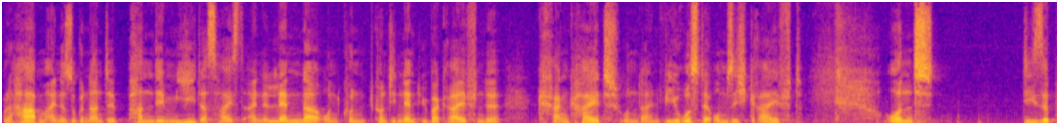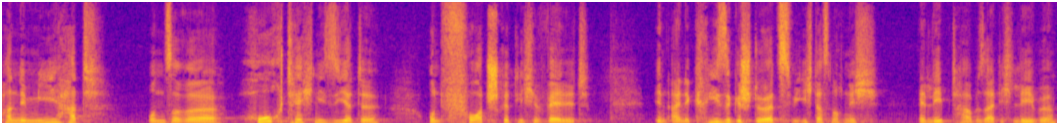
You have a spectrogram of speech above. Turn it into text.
oder haben eine sogenannte Pandemie, das heißt eine länder- und kontinentübergreifende Krankheit und ein Virus, der um sich greift. Und diese Pandemie hat unsere hochtechnisierte und fortschrittliche Welt in eine Krise gestürzt, wie ich das noch nicht erlebt habe, seit ich lebe.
